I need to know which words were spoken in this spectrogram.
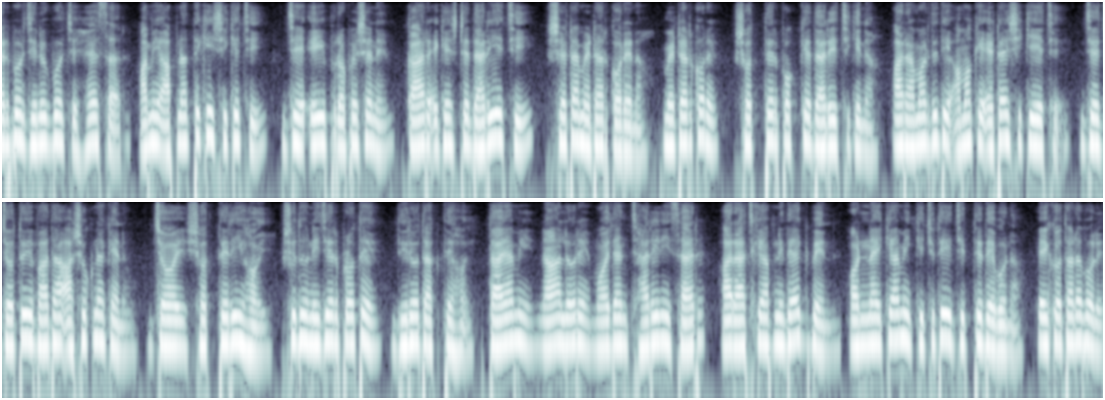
এরপর জিনুক বলছে হ্যাঁ স্যার, আমি আপনার থেকেই শিখেছি যে এই প্রফেশনে কার এগেনস্টে দাঁড়িয়েছি, সেটা ম্যাটার করে না। ম্যাটার করে সত্যের পক্ষে দাঁড়িয়েছি কিনা। আর আমার দিদি আমাকে এটাই শিখিয়েছে যে যতই বাধা আসুক না কেন, জয় সত্যেরই হয়। শুধু নিজের প্রতে দৃঢ় থাকতে হয়। তাই আমি না লড়ে ময়দান ছাড়িনি স্যার। আর আজকে আপনি দেখবেন, অন্যায়কে আমি কিছুতেই জিততে দেব না। এই কথাটা বলে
